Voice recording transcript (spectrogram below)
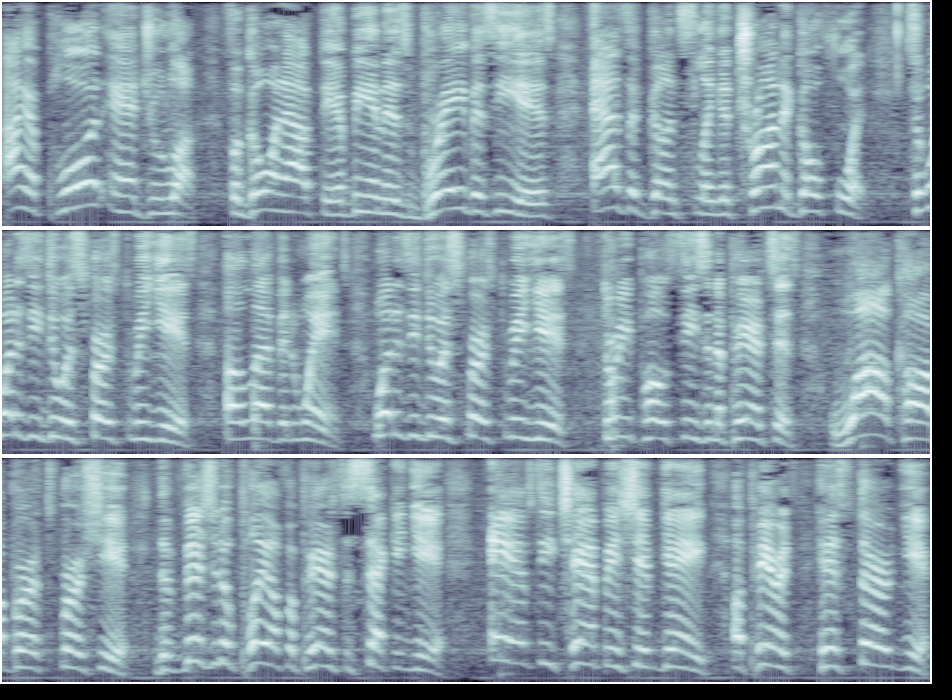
I applaud Andrew Luck for going out there, being as brave as he is, as a gunslinger, trying to go for it. So what does he do his first three years? 11 wins. What does he do his first three years? Three postseason appearances. Wild card berth first year. Divisional playoff appearance the second year. AFC championship game appearance his third year.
